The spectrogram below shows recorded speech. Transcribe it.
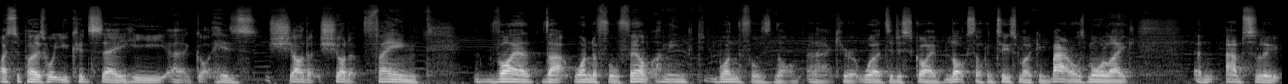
I suppose, what you could say, he uh, got his shot at shot at fame via that wonderful film. I mean, wonderful is not an accurate word to describe Lock Stock and Two Smoking Barrels, more like an absolute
